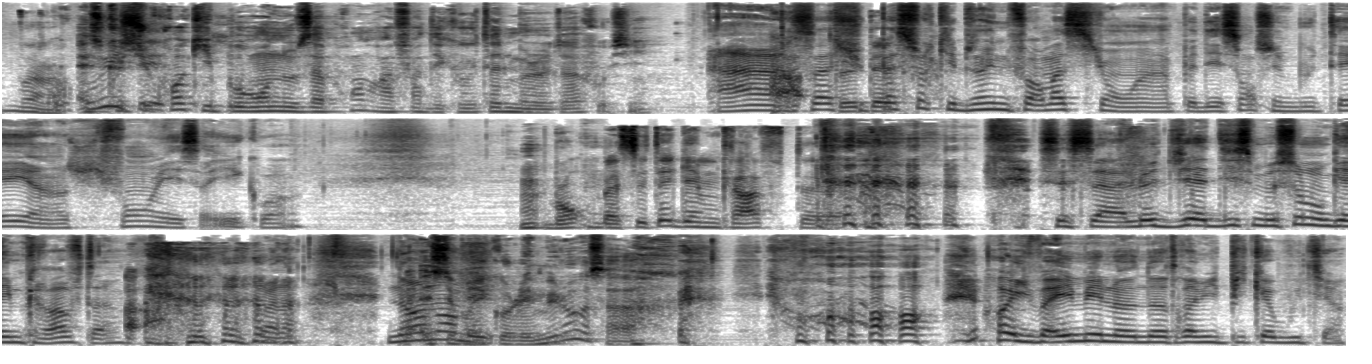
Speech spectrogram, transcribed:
Voilà. Est-ce Oui, que c'est- tu crois qu'ils pourront nous apprendre à faire des cocktails Molotov aussi? Ah, Ah, ça, je suis pas sûr qu'il y ait besoin d'une formation. hein. Un peu d'essence, une bouteille, un chiffon, et ça y est, quoi. Bon, bah c'était Gamecraft. euh, C'est ça, le djihadisme selon Gamecraft. hein. voilà. Non, Eh, non, C'est mais. bricoler mulot ça oh, il va aimer le- notre ami Picaboo, tiens.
